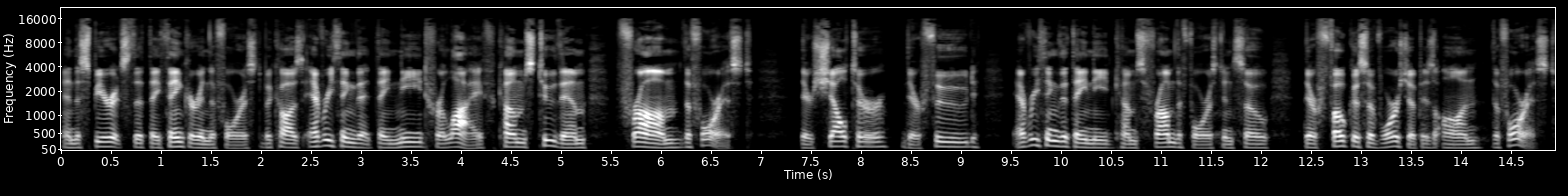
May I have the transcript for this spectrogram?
and the spirits that they think are in the forest because everything that they need for life comes to them from the forest. Their shelter, their food, everything that they need comes from the forest, and so their focus of worship is on the forest.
